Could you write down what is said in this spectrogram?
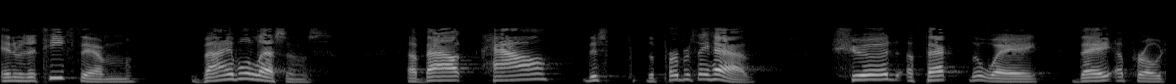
And it was to teach them valuable lessons about how this the purpose they have should affect the way they approach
